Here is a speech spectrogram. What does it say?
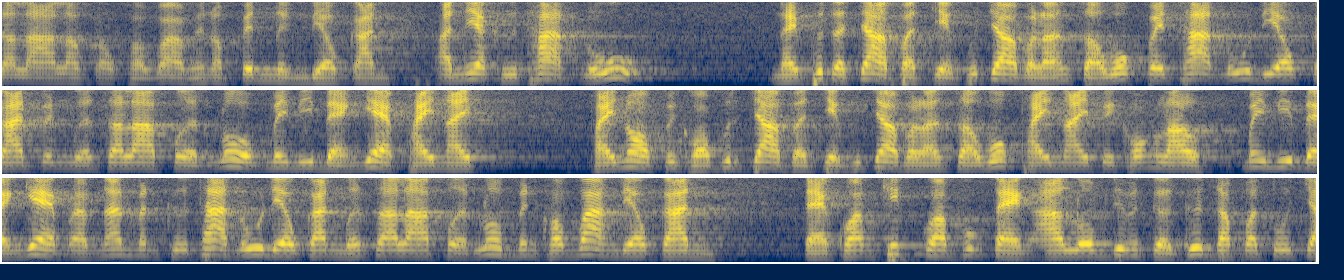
ศาลาเรากับความว่างภายนอกเป็นหนึ่งเดียวกัน อันนี้คือธาตุรู้ ในพุทธเจ้าปัจเจกพุทธเจ้าพระหลานสาวกเป็นธาตุรู้เดียวกันเป็นเหมือนศาลาเปิดโลก ไม่มีแบ่งแยกภายในภายนอกเป็นของพุทธเจ้าปัจเจกพุทธเจ้าพระหลานสาวกภายในเป็นของเรา ไม่มีแบ่งแยกแบบนั้นมันคือธาตุรู้เดียวกันเหมือนศาลาเปิดโลกเป็นความว่างเดียวกัน แต่ความคิดความปรุงแต่งอารมณ์ที่มันเกิดขึ้นทางประตูใจ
